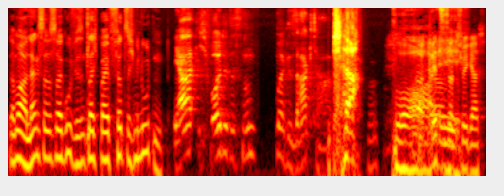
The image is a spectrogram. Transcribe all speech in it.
Sag mal, langsam, das war gut. Wir sind gleich bei 40 Minuten. Ja, ich wollte das nur mal gesagt haben. Tja. Boah, jetzt ist er triggert.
